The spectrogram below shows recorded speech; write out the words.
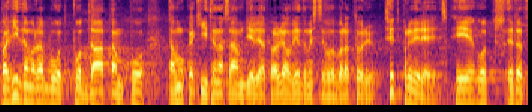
по видам работ, по датам, по тому, какие ты на самом деле отправлял ведомости в лабораторию. Все это проверяется. И вот этот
